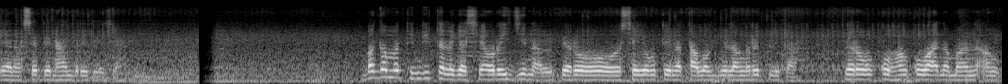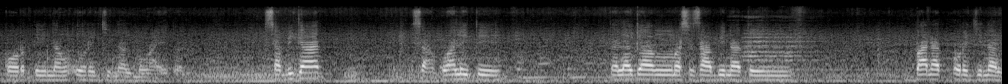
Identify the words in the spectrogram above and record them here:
Yan, 700 lang siya. Bagamat hindi talaga siya original, pero siya yung tinatawag nilang replica pero kuhang-kuha naman ang korte ng original mga idol. Sa bigat, sa quality, talagang masasabi natin banat original.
